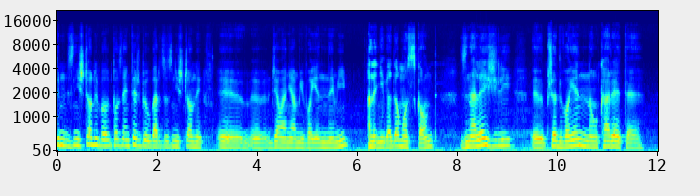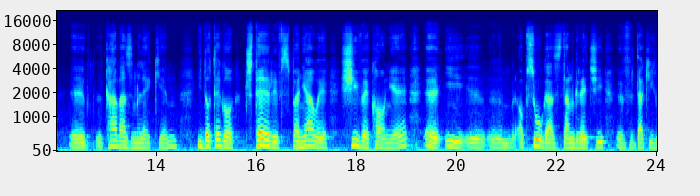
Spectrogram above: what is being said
tym zniszczony, bo Poznań też był bardzo zniszczony y, y, działaniami wojennymi, ale nie wiadomo skąd znaleźli y, przedwojenną karetę kawa z mlekiem i do tego cztery wspaniałe siwe konie i obsługa z Tangreci w takich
